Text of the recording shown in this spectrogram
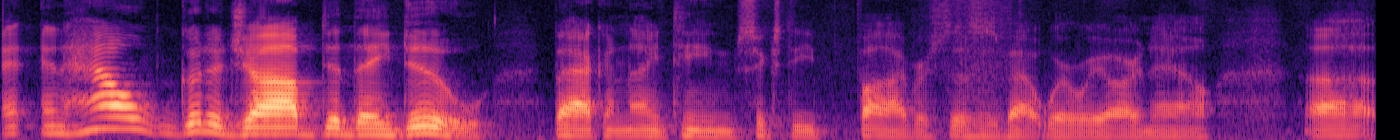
And, and how good a job did they do back in 1965, or so this is about where we are now, uh,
